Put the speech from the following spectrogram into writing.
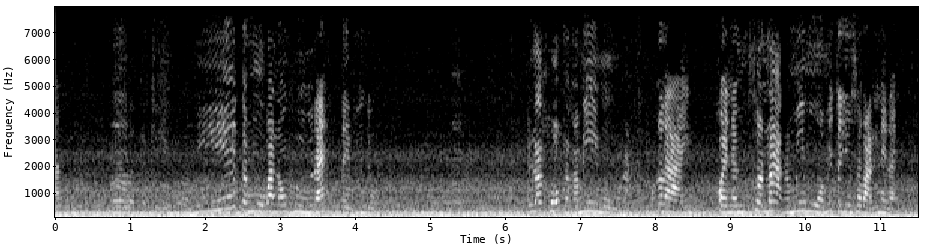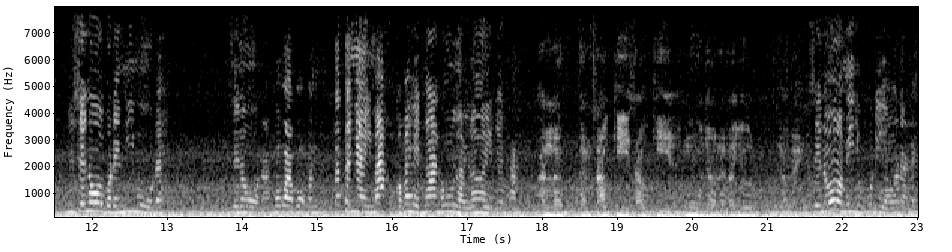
นะเออตะกี้ก่อนนี่แตะหมู่บ้านน้องพือได้เต็มอยู่อืมอยู่รักคกแล้วก็มีหมู่น่ะมันก็หลายคอยในส่ วนมากน่ะมีหมู่มีแต่อยู่สวรรค์นี่แหละอยู่เซโนบ่ได้มีหมู่ได้เซโนนะเพราะว่าบ่มันแต่แต่ใหญ่มากเขาก็ไม่เห็นงานทุ่งเรือยเลยเด้อค่ะอันละตอนเช้ากี้เช้ากี้หมู่เจ้าแล้วเราอยู่เจ้าไหนอยู่เซโนมีอยู่ผู้เดียวนั่นแหละ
